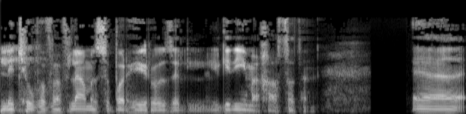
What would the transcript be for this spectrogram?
اللي تشوفه في أفلام ال super heroes القديمة خاصة. آه،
